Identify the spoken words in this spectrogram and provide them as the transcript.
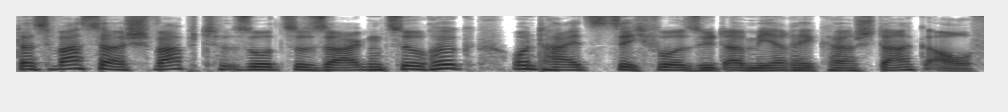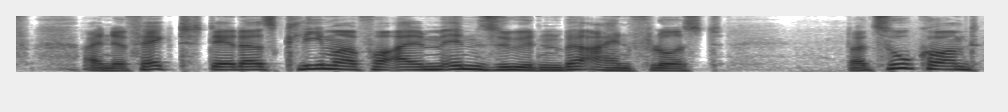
das Wasser schwappt sozusagen zurück und heizt sich vor Südamerika stark auf. Ein Effekt, der das Klima vor allem im Süden beeinflusst. Dazu kommt,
